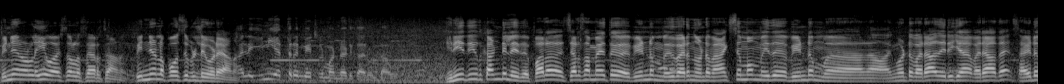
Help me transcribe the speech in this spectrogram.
പിന്നെയുള്ള ഈ വയസ്സുള്ള സെർച്ചാണ് പിന്നെയുള്ള പോസിബിലിറ്റി ഇവിടെയാണ്. ഇനി എത്ര മീറ്റർ മണ്ണെടുക്കാനുണ്ടാവും? ഇനി ഇത് ഇത് കണ്ടില്ല ഇത്. പല ചില സമയത്ത് വീണ്ടും ഇത് വരുന്നുണ്ട്. മാക്സിമം ഇത് വീണ്ടും ആ, ഇങ്ങോട്ട് വരാതിരിക്കാൻ വരാതെ സൈഡ്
